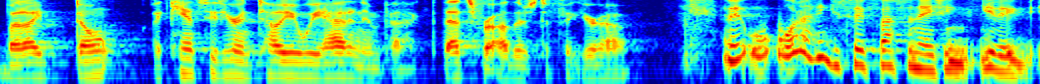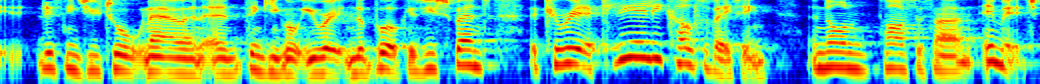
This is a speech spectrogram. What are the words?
but I don't. I can't sit here and tell you we had an impact. That's for others to figure out. I mean, what I think is so fascinating, you know, listening to you talk now and, and thinking what you wrote in the book, is you spent a career clearly cultivating a non-partisan image,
